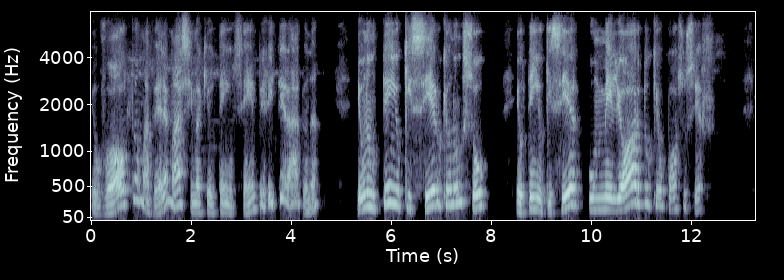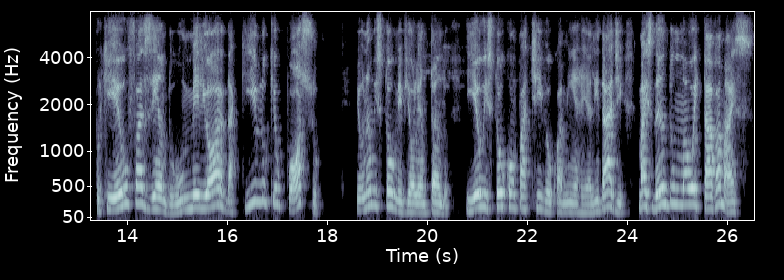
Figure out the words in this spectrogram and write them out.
eu volto a uma velha máxima que eu tenho sempre reiterado, né? Eu não tenho que ser o que eu não sou. Eu tenho que ser o melhor do que eu posso ser. Porque eu fazendo o melhor daquilo que eu posso, eu não estou me violentando, e eu estou compatível com a minha realidade, mas dando uma oitava a mais.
